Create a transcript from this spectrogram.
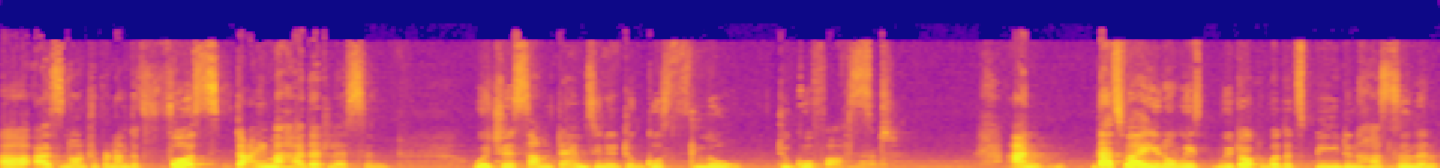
uh, as an entrepreneur. The first time I had that lesson, which is sometimes you need to go slow to go fast. And that's why, you know, we, we talked about that speed and hustle. And,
